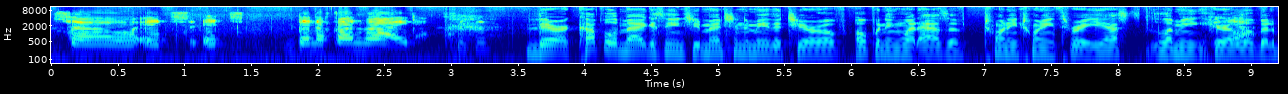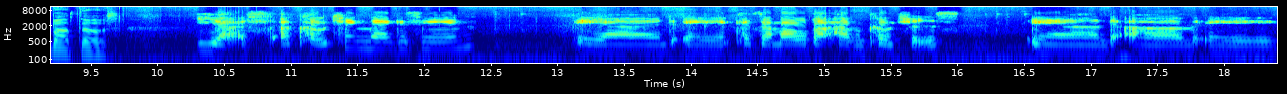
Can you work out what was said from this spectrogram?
So it's it's been a fun ride. There are a couple of magazines you mentioned to me that you're op- opening what as of 2023. Yes, let me hear a little bit about those. Yes, a coaching magazine, and a because I'm all about having coaches, and um, a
